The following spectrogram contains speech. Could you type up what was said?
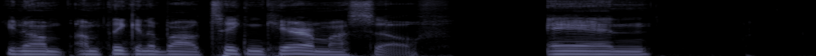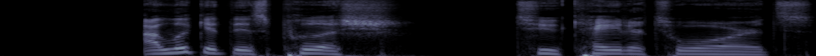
you know I'm, I'm thinking about taking care of myself. And I look at this push to cater towards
